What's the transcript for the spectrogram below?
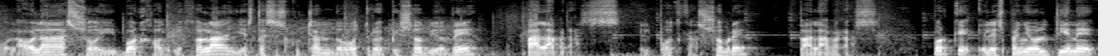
Hola, hola, soy Borja Odriozola y estás escuchando otro episodio de Palabras, el podcast sobre palabras. Porque el español tiene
